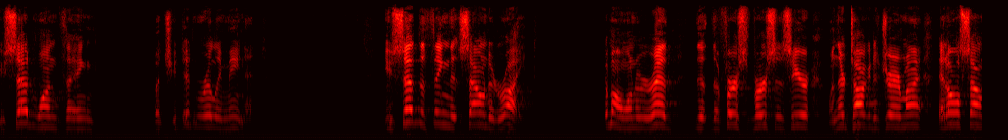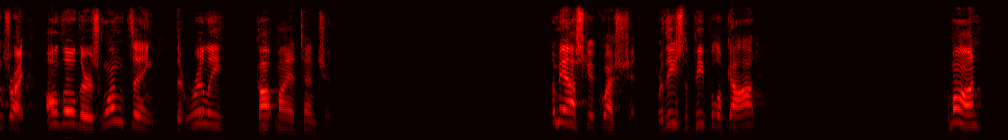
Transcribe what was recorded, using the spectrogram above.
You said one thing, but you didn't really mean it. You said the thing that sounded right. Come on, when we read the, the first verses here, when they're talking to Jeremiah, it all sounds right. Although there's one thing that really caught my attention. Let me ask you a question. Were these the people of God? Come on.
